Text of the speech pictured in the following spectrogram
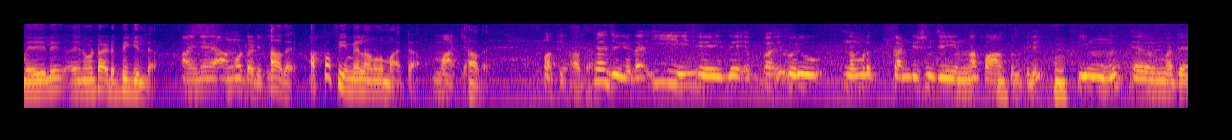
മെയിൽ അതിനോട്ട് അടുപ്പിക്കില്ല. അതെ. അപ്പൊ ഫീമെയിൽ നമ്മൾ മാറ്റാം. അതെ. ഓക്കെ. ഞാൻ ചോദിക്കട്ടെ ഈ ഇത് ഒരു നമ്മൾ കണ്ടീഷൻ ചെയ്യുന്ന പാത്രത്തിൽ ഇന്ന് മറ്റേ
